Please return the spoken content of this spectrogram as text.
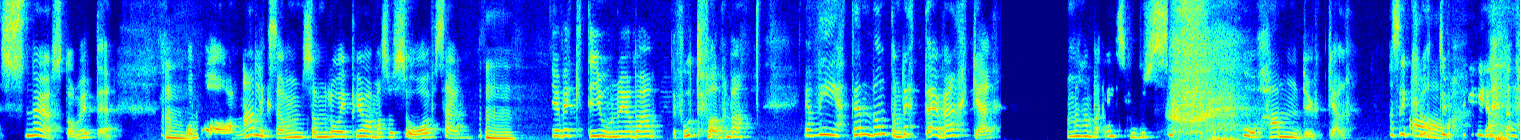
snöstorm ute. Och barnen liksom som låg i pyjamas och sov så här. Jag väckte Jon och jag bara, fortfarande bara, jag vet ändå inte om detta är verkar. Men han bara, älskling du sitter på två handdukar. Alltså det är klart du vet.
